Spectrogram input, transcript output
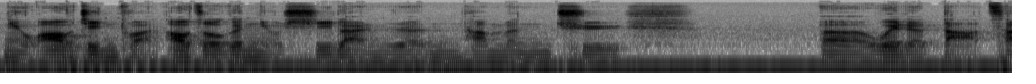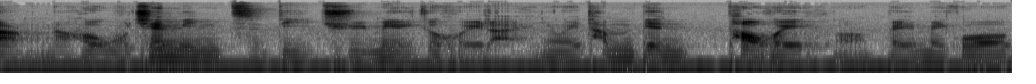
纽澳军团，澳洲跟纽西兰人他们去，呃，为了打仗，然后五千名子弟去，没有一个回来，因为他们变炮灰哦，被美国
